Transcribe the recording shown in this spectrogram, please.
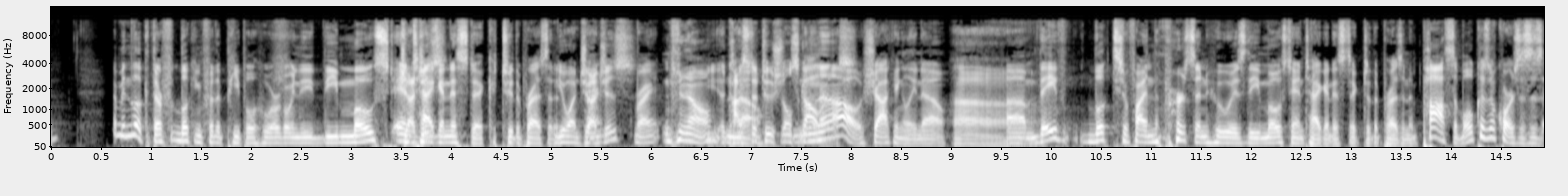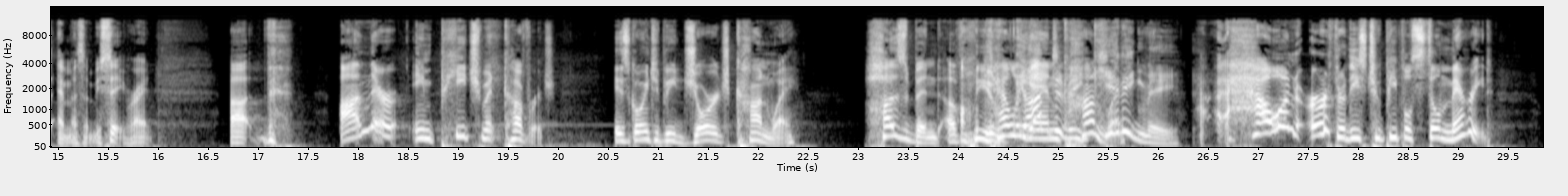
I mean, look, they're looking for the people who are going to be the most Judges? antagonistic to the president. You want judges? right? No, You- no. constitutional scholars? No, shockingly, no. um, they've looked to find the person who is the most antagonistic to the president possible, because of course this is MSNBC, right? Uh, on their impeachment coverage is going to be George Conway, husband of Oh, Kellyanne got to be Conway. kidding me. How on earth are these two people still married?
